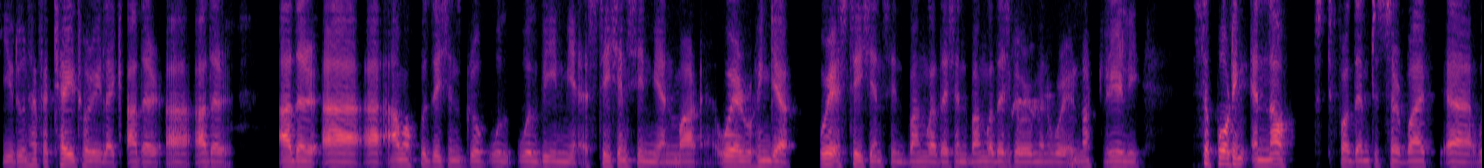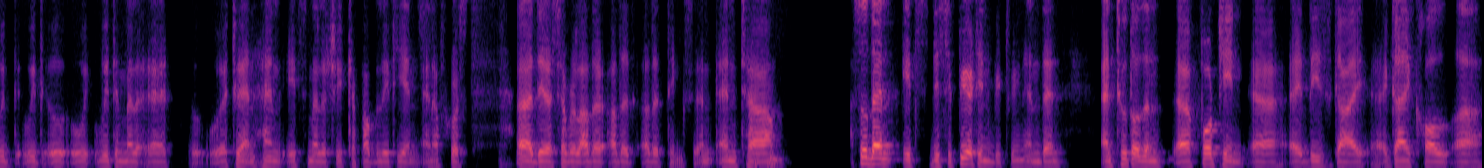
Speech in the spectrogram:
you don't have a territory like other uh, other other uh, uh, armed oppositions group will will be in stations in Myanmar, where Rohingya were stations in Bangladesh, and Bangladesh government were not really supporting enough for them to survive uh, with with with, with the uh, to enhance its military capability, and and of course uh, there are several other other other things, and and um, so then it's disappeared in between, and then and 2014, uh, uh, this guy a guy called. Uh,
